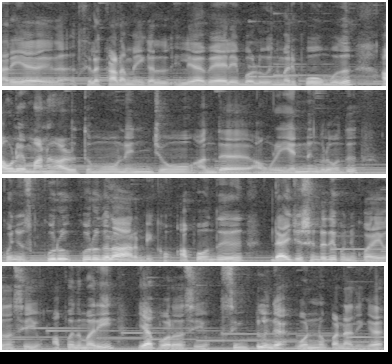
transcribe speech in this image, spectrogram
நிறைய சில சில கடமைகள் இல்லையா வேலை பலு இந்த மாதிரி போகும்போது அவங்களுடைய மன அழுத்தமும் நெஞ்சும் அந்த அவங்களுடைய எண்ணங்களும் வந்து கொஞ்சம் குறு குறுகலாக ஆரம்பிக்கும். அப்போ வந்து டைஜஷன்றதே கொஞ்சம் குறைய தான் செய்யும். அப்போ இந்த மாதிரி ஏப்ப வர தான் செய்யும். சிம்பிளுங்க ஒன்றும் பண்ணாதீங்க.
